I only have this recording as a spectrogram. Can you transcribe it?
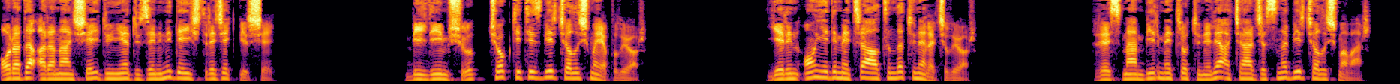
Orada aranan şey dünya düzenini değiştirecek bir şey. Bildiğim şu, çok titiz bir çalışma yapılıyor. Yerin 17 metre altında tünel açılıyor. Resmen bir metro tüneli açarcasına bir çalışma var.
